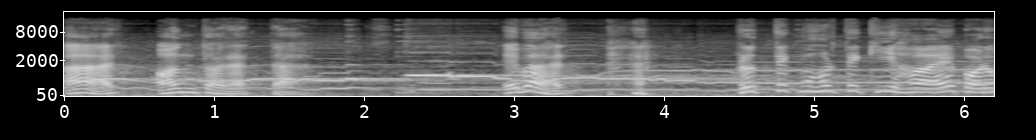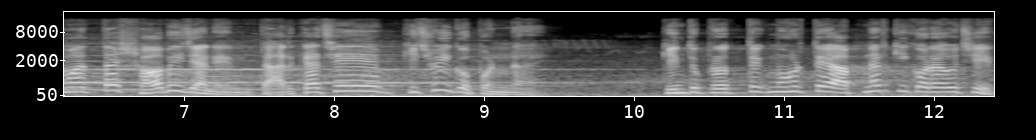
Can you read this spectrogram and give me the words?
আর অন্তরাত্মা। এবার প্রত্যেক মুহূর্তে কি হয়, পরমাত্মা সবই জানেন। তার কাছে কিছুই গোপন নয়। কিন্তু প্রত্যেক মুহূর্তে আপনার কি করা উচিত,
